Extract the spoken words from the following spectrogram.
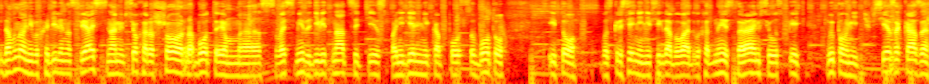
Давно не выходили на связь, с нами все хорошо, работаем э, с 8 до 19, с понедельника по субботу, и то воскресенье не всегда бывают выходные, стараемся успеть выполнить все заказы.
